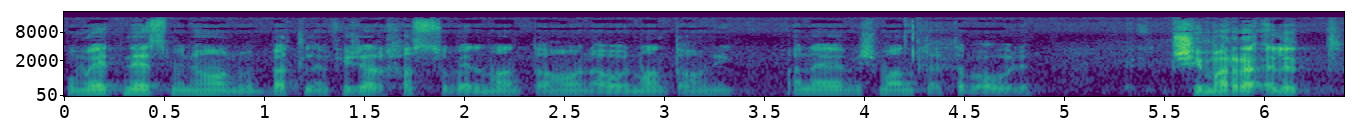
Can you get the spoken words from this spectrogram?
ومات ناس من هون بطل انفجار خصه بالمنطقة هون أو المنطقة هونيك. أنا مش منطقه تبعولي شي مرة قلت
